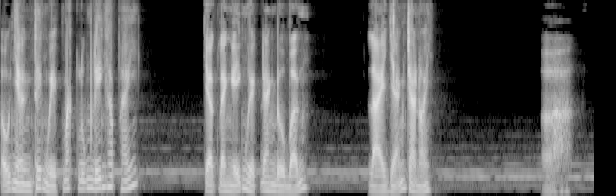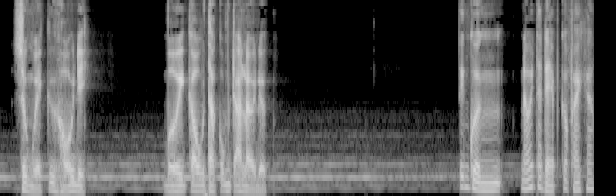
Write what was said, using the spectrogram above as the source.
Hữu nhân thấy Nguyệt mắt lúng liếng hấp háy. Chợt lại nghĩ Nguyệt đang đùa bẩn. Lại giảng ra nói. Ờ, Xuân Nguyệt cứ hỏi đi. Mười câu ta cũng trả lời được. Tướng quân nói ta đẹp có phải không?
